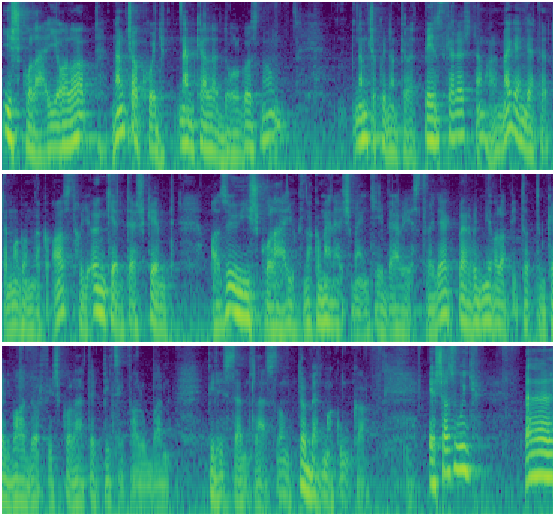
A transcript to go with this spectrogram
iskolái alatt nem csak, hogy nem kellett dolgoznom, nem csak, hogy nem kellett pénzt keresnem, hanem megengedhettem magamnak azt, hogy önkéntesként az ő iskolájuknak a menedzsmentjében részt vegyek, mert hogy mi alapítottunk egy Waldorf iskolát egy pici faluban, Pilis Szent Lászlón, többet magunkkal. És az úgy e,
